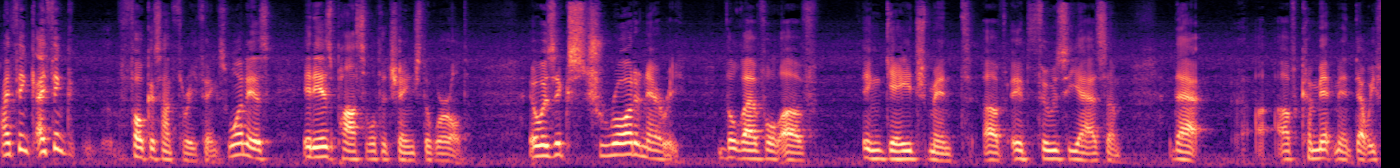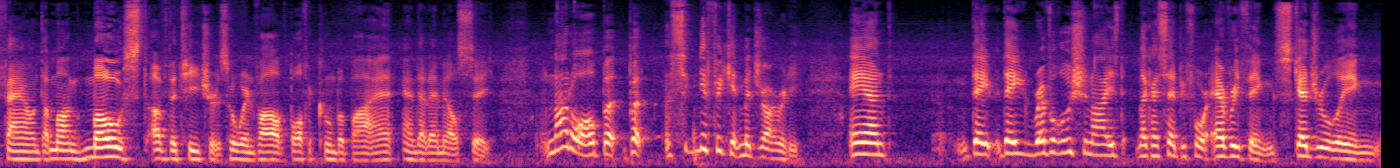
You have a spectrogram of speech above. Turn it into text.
I think I think focus on three things. One is it is possible to change the world. It was extraordinary the level of engagement, of enthusiasm that uh, of commitment that we found among most of the teachers who were involved both at Coombabah and at MLC. Not all, but but a significant majority. And they they revolutionized, like I said before, everything: scheduling,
